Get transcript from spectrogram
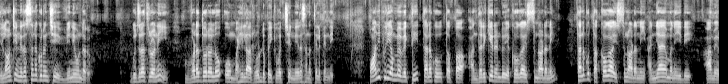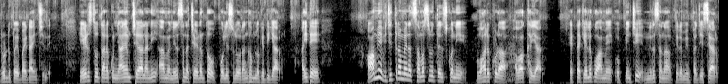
ఇలాంటి నిరసన గురించి విని ఉండరు. గుజరాత్లోని వడదొరలో ఓ మహిళ రోడ్డుపైకి వచ్చే నిరసన తెలిపింది. పానీపూరి అమ్మే వ్యక్తి తనకు తప్ప అందరికీ రెండు ఎక్కువగా ఇస్తున్నాడని తనకు తక్కువగా ఇస్తున్నాడని అన్యాయమని ఇది ఆమె రోడ్డుపై బైఠాయించింది. ఏడుస్తూ తనకు న్యాయం చేయాలని ఆమె నిరసన చేయడంతో పోలీసులు రంగంలోకి దిగారు. అయితే ఆమె విచిత్రమైన సమస్యను తెలుసుకొని వారు కూడా అవాక్కయ్యారు. ఎట్టకేలకు ఆమె ఒప్పించి నిరసన విరమింపజేశారు.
